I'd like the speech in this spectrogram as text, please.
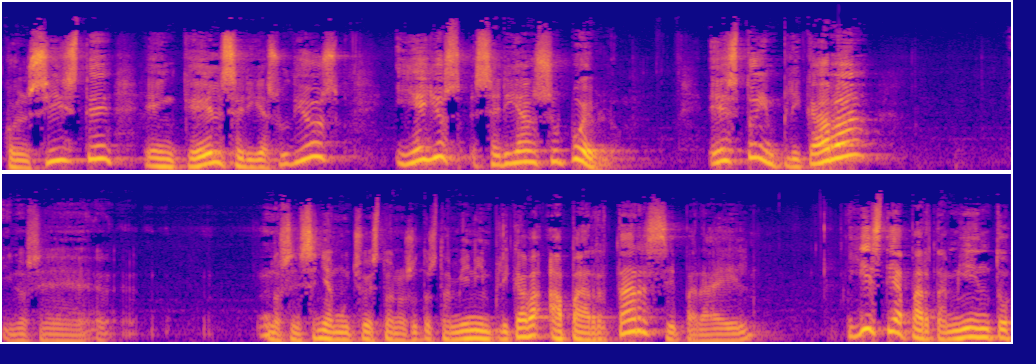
consiste en que Él sería su Dios y ellos serían su pueblo. Esto implicaba, y nos, nos enseña mucho esto a nosotros también, implicaba apartarse para Él. Y este apartamiento,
